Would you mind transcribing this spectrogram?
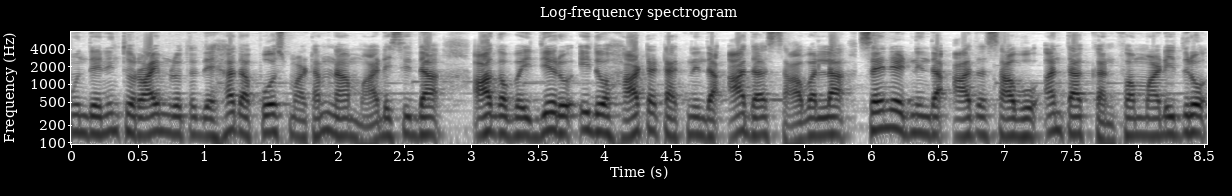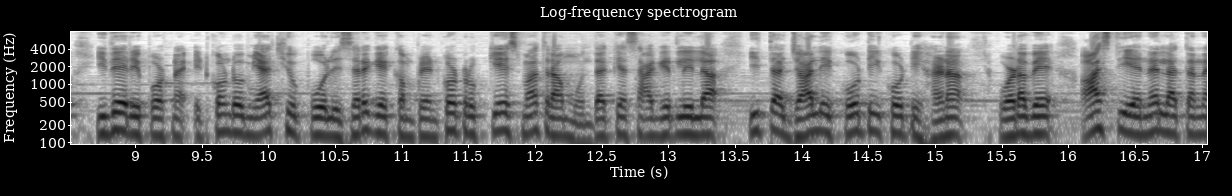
ಮುಂದೆ ನಿಂತು ರಾಯ್ ಮೃತದೇಹದ ಪೋಸ್ಟ್ ಮಾರ್ಟಂನ ಮಾಡಿಸಿದ್ದ. ಆಗ ವೈದ್ಯರು, ಇದು ಹಾರ್ಟ್ ಅಟ್ಯಾಕ್ನಿಂದ ಆದ ಸಾವಲ್ಲ, ಸೈನೈಡ್ನಿಂದ ಆದ ಸಾವು ಅಂತ ಕನ್ಫರ್ಮ್ ಮಾಡಿದ್ರು. ಇದೇ ರಿಪೋರ್ಟ್ನ ಇಟ್ಕೊಂಡು ಮ್ಯಾಥ್ಯೂ ಪೊಲೀಸರಿಗೆ ಕಂಪ್ಲೇಂಟ್ ಕೊಟ್ಟರು ಕೇಸ್ ಮಾತ್ರ ಮುಂದಕ್ಕೆ ಸಾಗಿರ್ಲಿಲ್ಲ. ಇತ್ತ ಜಾಲಿ ಕೋಟಿ ಕೋಟಿ ಹಣ. ಒಡವೆ, ಆಸ್ತಿಯನ್ನೆಲ್ಲ ತನ್ನ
